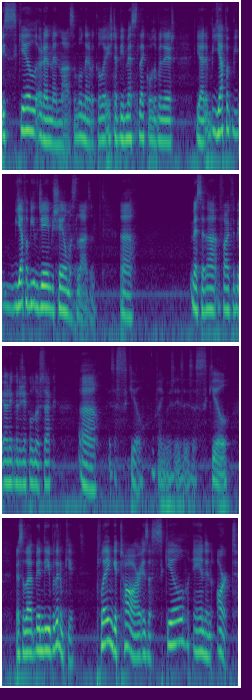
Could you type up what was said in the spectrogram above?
Bir skill öğrenmen lazım. Bu ne demek oluyor? İşte bir meslek olabilir. Yani yap yapabileceğin bir şey olması lazım. Aa, mesela farklı bir örnek verecek olursak uh, is a skill. Language is, is a skill. Mesela ben diyebilirim ki playing guitar is a skill and an art.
